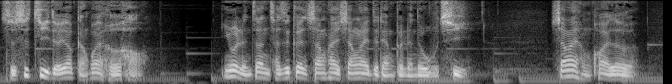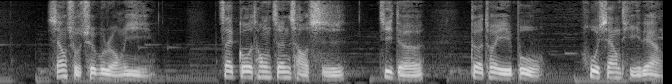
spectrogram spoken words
只是记得要赶快和好，因为冷战才是更伤害相爱的两个人的武器。相爱很快乐，相处却不容易。在沟通争吵时，记得各退一步，互相体谅。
